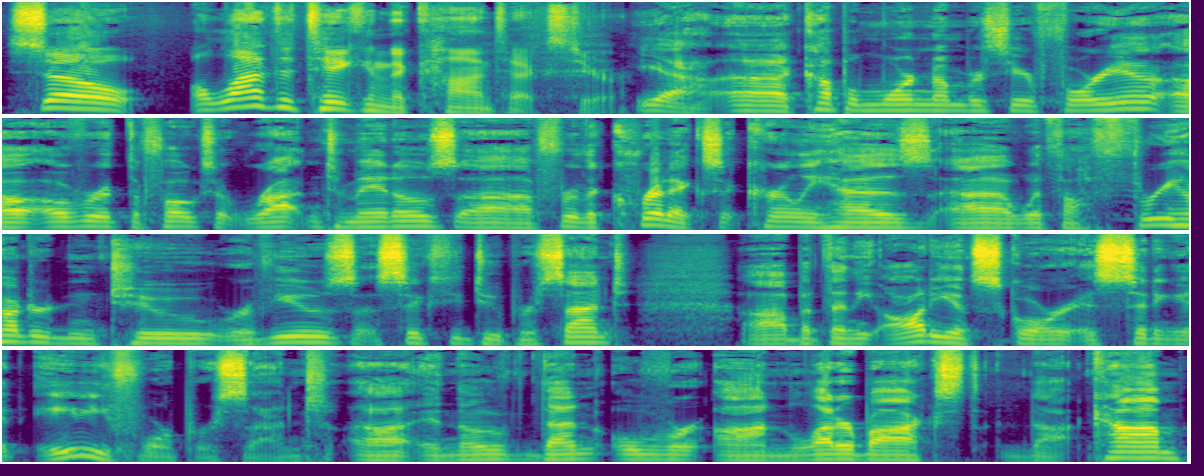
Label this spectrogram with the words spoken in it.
So a lot to take into context here. Yeah, uh, a couple more numbers here for you. Uh, over at the folks at Rotten Tomatoes, uh, for the critics, it currently has uh, with a 302 reviews, 62%. Uh, but then the audience score is sitting at 84%. Uh, and then over on Letterboxd.com,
